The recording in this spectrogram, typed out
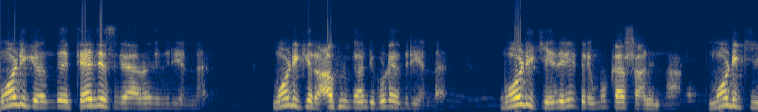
மோடிக்கு வந்து தேஜஸ் யாரும் எதிரி அல்ல. மோடிக்கு ராகுல் காந்தி கூட எதிரி அல்ல. மோடிக்கு எதிரி திரு மு க ஸ்டாலின் தான். மோடிக்கு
